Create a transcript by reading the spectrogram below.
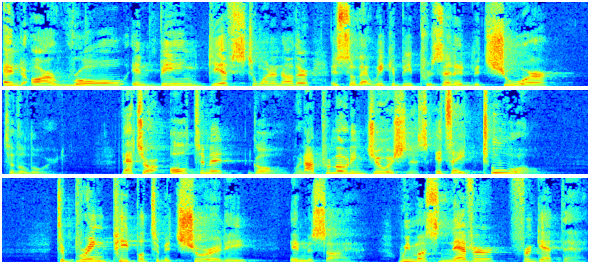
And our role in being gifts to one another is so that we can be presented mature to the Lord. That's our ultimate goal. We're not promoting Jewishness, it's a tool to bring people to maturity in Messiah. We must never forget that.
